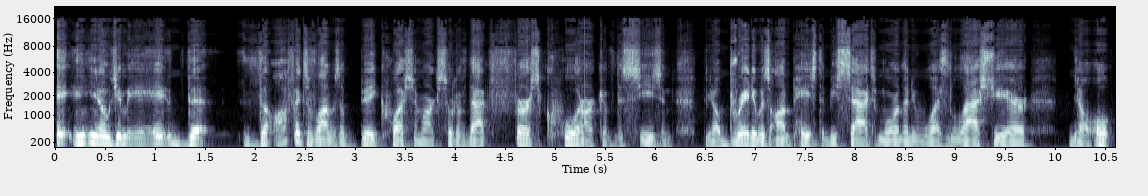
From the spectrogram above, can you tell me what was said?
It, you know, Jimmy, it, the the offensive line was a big question mark, sort of that first quarter of the season. You know, Brady was on pace to be sacked more than he was last year. You know,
